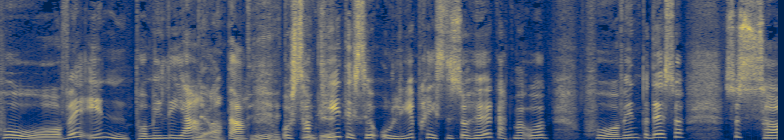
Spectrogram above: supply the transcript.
håver inn på milliarder, Ja, og samtidig så er oljeprisen så høy at vi òg håver inn på det, så, så sa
